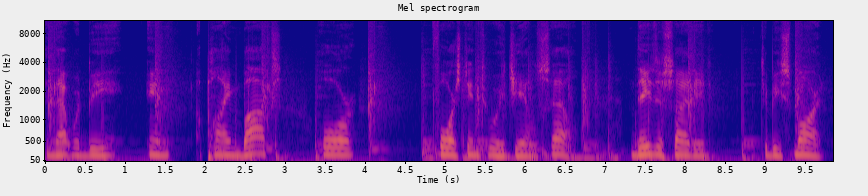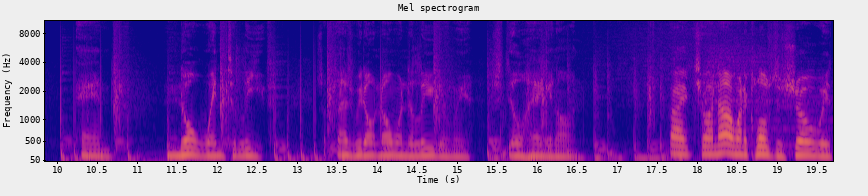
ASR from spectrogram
and that would be in a pine box or forced into a jail cell. They decided to be smart and know when to leave. Sometimes we don't know when to leave and we're still hanging on. All right, so now I want to close the show with,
